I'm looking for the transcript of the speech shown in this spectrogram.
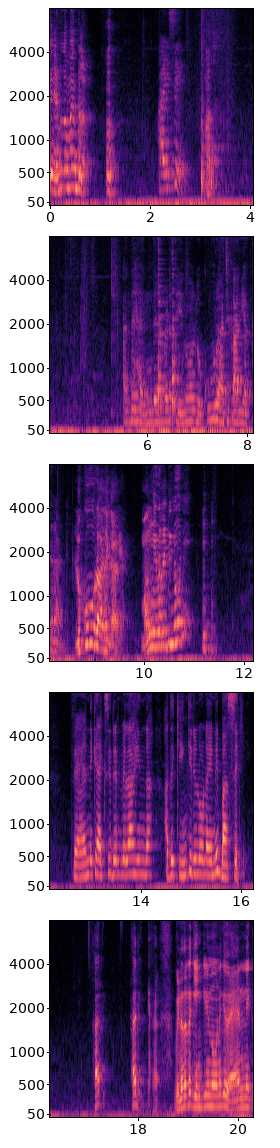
ගෑනු තමයි බලා අයිසේ. අද හැන්දෑවට තියෙනවා ලොකු රාජකාරියක් කරන්න. ලොකු රාජකාරයක්. මං එව රෙඩි නෝනේ වෑන් එක ඇක්සිඩන්ට් වෙලා හින්දා අද කිංකිරි නෝන එන්නේ බස් එකේ. හරි හරි. වෙනදට කිංකිනි නෝනගේ වෑන් එක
